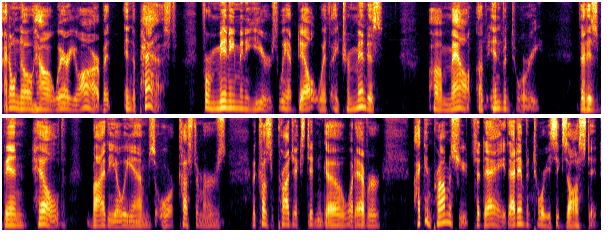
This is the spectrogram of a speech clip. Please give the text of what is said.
I don't know how aware you are, but in the past, for many, many years, we have dealt with a tremendous amount of inventory that has been held by the OEMs or customers because projects didn't go, whatever. I can promise you today that inventory is exhausted.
